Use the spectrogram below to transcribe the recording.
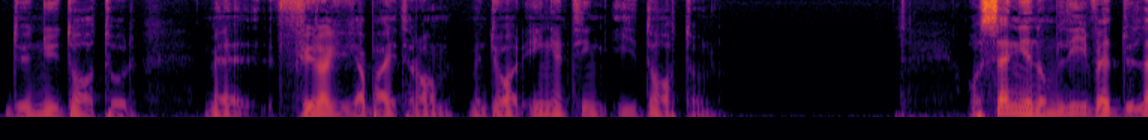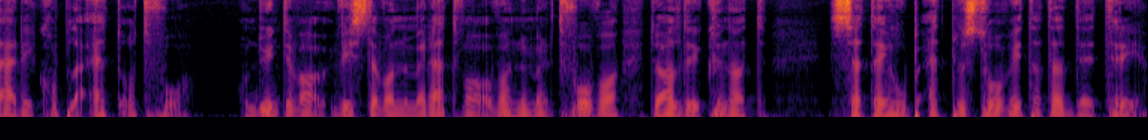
du är en ny dator med 4 GB ram, men du har ingenting i datorn. Och sen genom livet du lär dig koppla ett och två. Om du inte var, visste vad nummer ett var och vad nummer två var, du har aldrig kunnat sätta ihop ett plus två och veta att det är tre.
